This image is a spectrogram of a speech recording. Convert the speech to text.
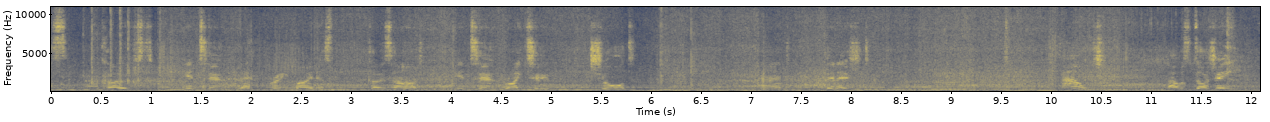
plus, closed, into left three, minus, close hard, into right two, short, and finished. Out. That was dodgy.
